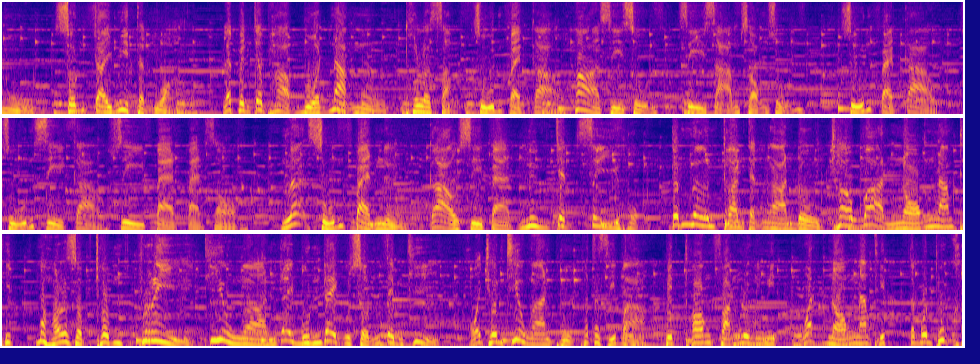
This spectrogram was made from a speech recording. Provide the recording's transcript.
หมู่ สนใจมีดตัดหวายและเป็นเจ้าภาพบวชนาคหมู่ โทรศัพท์ 089 540 4320 089 049 4882 และ 081 948 1746 ดำเนินการจัดงานโดยชาวบ้านหนองน้ำทิพย์มหรสพชมฟรี เที่ยวงานได้บุญได้กุศลเต็มที่ ขอเชิญเที่ยวงานผูกพัทศีมา ปิดทองฝังลูกนิมิต วัดหนองน้ำทิพย์ตำบลพุกข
